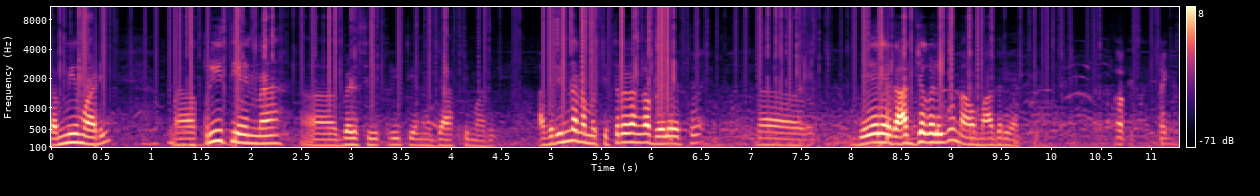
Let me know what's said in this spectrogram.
ಕಮ್ಮಿ ಮಾಡಿ ಪ್ರೀತಿಯನ್ನು ಬೆಳೆಸಿ, ಪ್ರೀತಿಯನ್ನು ಜಾಸ್ತಿ ಮಾಡಿ. ಅದರಿಂದ ನಮ್ಮ ಚಿತ್ರರಂಗ ಬೆಳೆಯುತ್ತೆ. ಬೇರೆ ರಾಜ್ಯಗಳಿಗೂ ನಾವು ಮಾದರಿಯಾಗ್ತೀವಿ. ಓಕೆ ಸರ್ ಥ್ಯಾಂಕ್ ಯು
